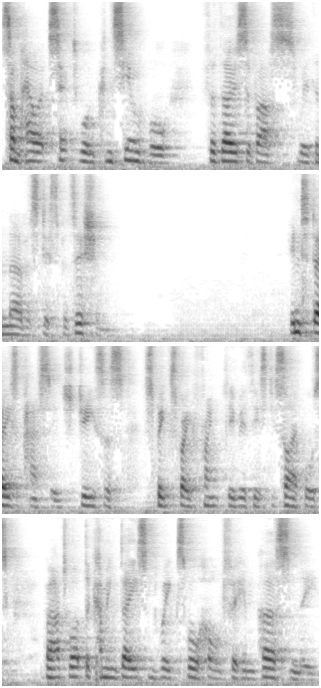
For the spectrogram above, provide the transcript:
somehow acceptable and consumable for those of us with a nervous disposition? In today's passage, Jesus speaks very frankly with his disciples about what the coming days and weeks will hold for him personally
